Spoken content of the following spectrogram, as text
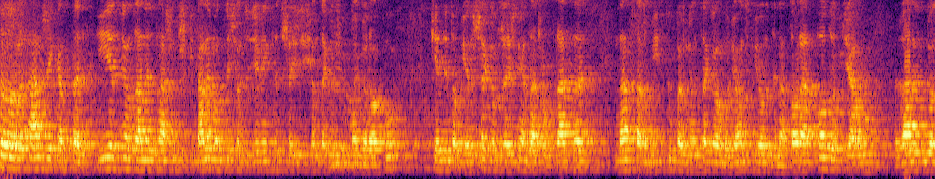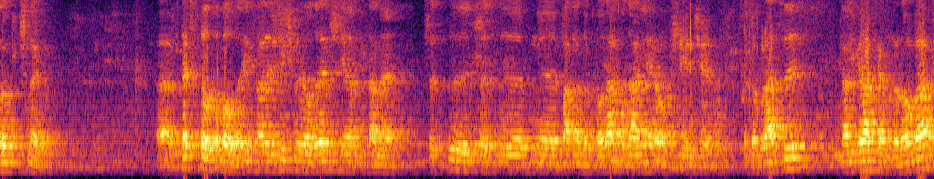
Doktor Andrzej Kasperski jest związany z naszym szpitalem od 1967 roku, kiedy to 1 września zaczął pracę na stanowisku pełniącego obowiązki ordynatora pododdziału laryngologicznego. E, W teczce osobowej znaleźliśmy odręcznie napisane przez, y, przez y, y, pana doktora podanie o przyjęcie do pracy, kaligrafia wzorowa.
